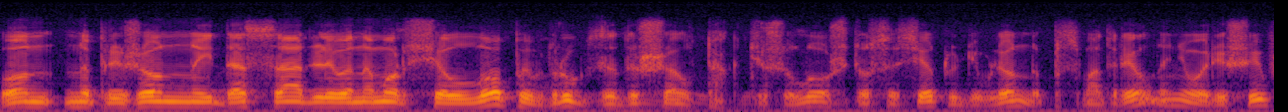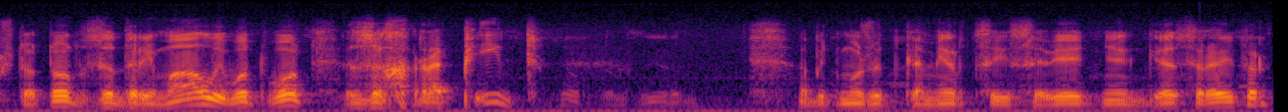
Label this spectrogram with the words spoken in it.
он напряженно и досадливо наморщил лоб и вдруг задышал так тяжело, что сосед удивленно посмотрел на него, решив, что тот задремал и вот-вот захрапит. А, быть может, коммерции советник Гессрейтер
